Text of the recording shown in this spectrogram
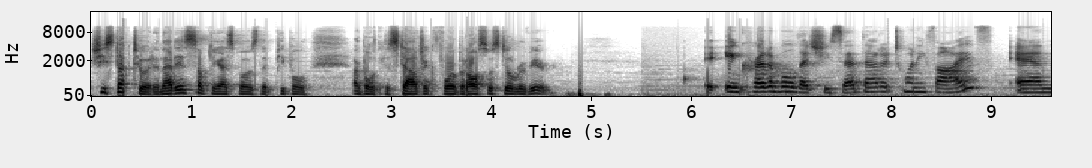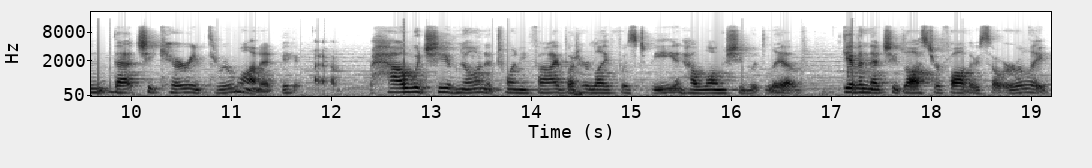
she stuck to it. And that is something I suppose that people are both nostalgic for, but also still revere. Incredible that she said that at 25 and that she carried through on it uh, how would she have known at 25 what her life was to be and how long she would live given that she'd lost her father so early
